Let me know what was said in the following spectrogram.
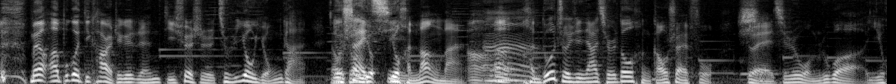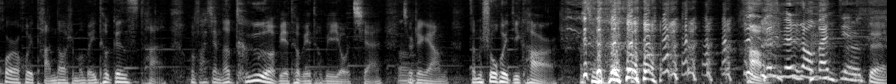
没有啊，不过笛卡尔这个人的确是，就是又勇敢，又帅气，又很浪漫。嗯，很多哲学家其实都很高帅富。对，其实我们如果一会儿会谈到什么维特根斯坦，会发现他特别特别特别有钱，就这个样子。咱们说回笛卡尔，自己在那边绕半天。对，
